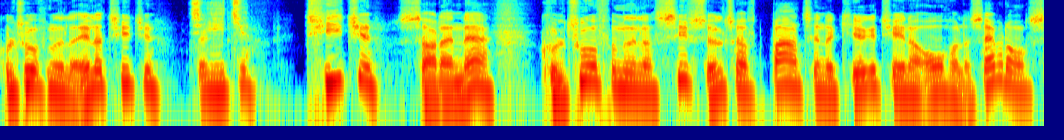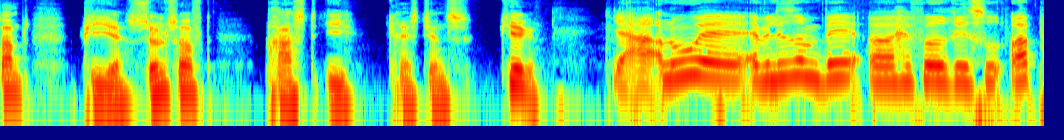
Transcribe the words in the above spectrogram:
kulturformidler eller Tidje? Tidje. Tidje, sådan der, kulturformidler, Sif Søltoft, bartender, kirketjener, overholder sabbatår, samt Pia Søltoft, præst i Christians Kirke. Ja, og nu øh, er vi ligesom ved at have fået ridset op,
